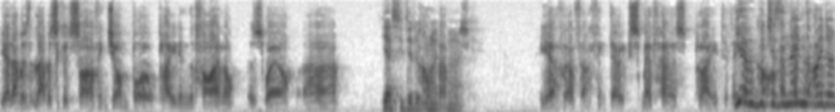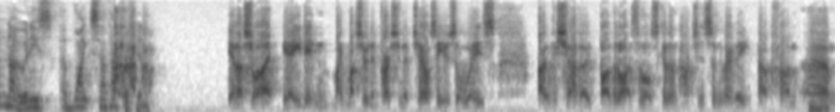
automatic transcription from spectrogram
yeah, that was that was a good sign. I think John Boyle played in the final as well. Uh, yes, he did it right back. Yeah, I, I, think Derek Smethurst played. Did he? Yeah, which is a name that I don't know, and he's a white South African. yeah, that's right. Yeah, he didn't make much of an impression at Chelsea. He was always overshadowed by the likes of Osgood and Hutchinson, really up front, mm-hmm. um,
